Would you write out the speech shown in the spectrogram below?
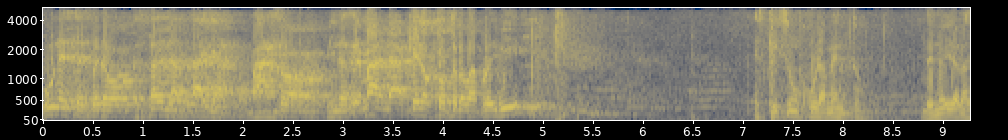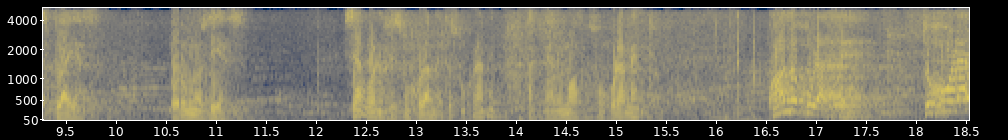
Un este, pero estar en la playa, tomar sol, fin de semana, ¿qué doctor te lo va a prohibir? Es que hizo un juramento de no ir a las playas por unos días. Dice, ah, bueno, si es un juramento, es un juramento. De modo, es un juramento. ¿Cuándo juraste? ¿Tú juras?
